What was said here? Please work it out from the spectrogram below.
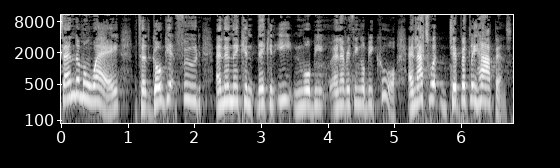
Send them away to go get food, and then they can, they can eat, and, we'll be, and everything will be cool. And that's what typically happens.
